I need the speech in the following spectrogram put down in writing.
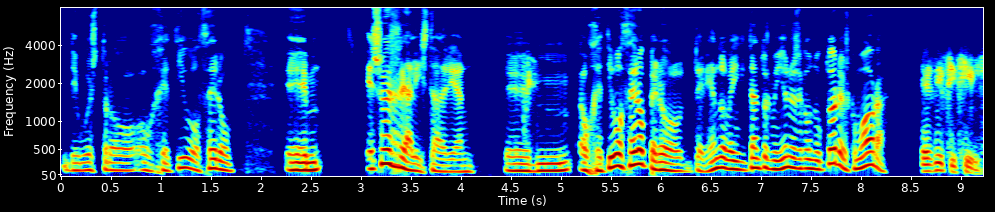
de vuestro objetivo cero. Em, eso es realista, Adrián. Em, objetivo cero, pero teniendo veintitantos millones de conductores, como ahora. Es difícil.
